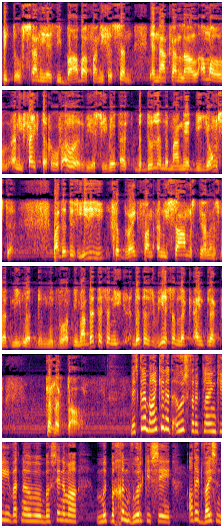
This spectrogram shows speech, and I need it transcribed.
Piet of Sunny is die baba van die gesin en dan kan hulle al almal in die 50 of ouer wees, jy weet as bedoelende maar net die jongste. Maar dit is hierdie gebruik van in die samestellings wat nie oordoen moet word nie, want dit is in die, dit is wesentlik eintlik kindertaal. Mens kry baie keer dat ouers vir 'n kleintjie wat nou sê net maar moet begin woordjies sê, altyd wys en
